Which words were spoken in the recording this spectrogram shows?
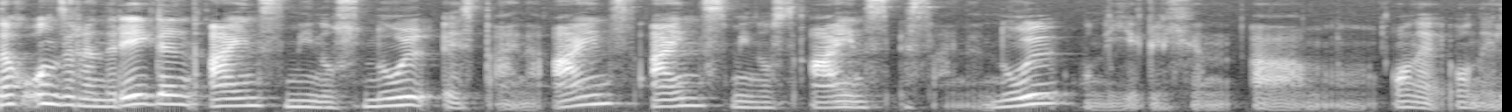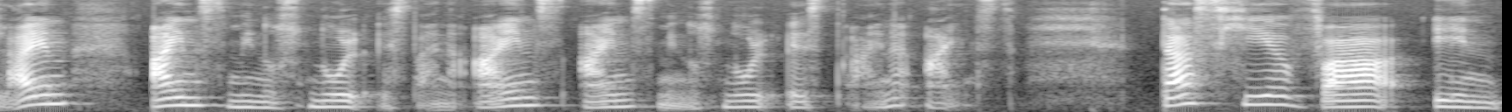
Nach unseren Regeln 1 minus 0 ist eine 1, 1 minus 1 ist eine 0, ohne jeglichen, ähm, ohne, ohne Laien. 1 minus 0 ist eine 1, 1 minus 0 ist eine 1. Das hier war in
